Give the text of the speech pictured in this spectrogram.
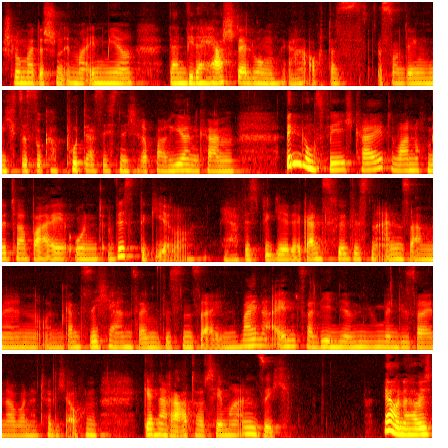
schlummerte schon immer in mir. Dann Wiederherstellung, ja, auch das ist so ein Ding. Nichts ist so kaputt, dass ich es nicht reparieren kann. Bindungsfähigkeit war noch mit dabei und Wissbegierde. Ja, Wissbegierde, ganz viel Wissen ansammeln und ganz sicher in seinem Wissen sein. Meine Einzellinie im Human Design, aber natürlich auch ein Generatorthema an sich. Ja, und da habe ich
